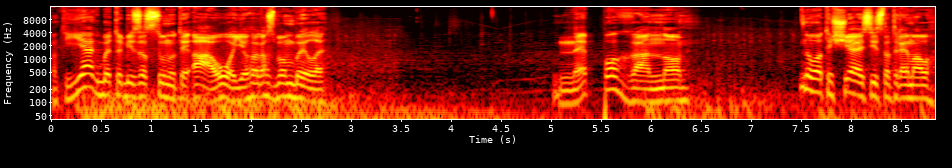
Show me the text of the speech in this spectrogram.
От як би тобі засунути. А, о, його розбомбили. Непогано. Ну от іще асіст отримав.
